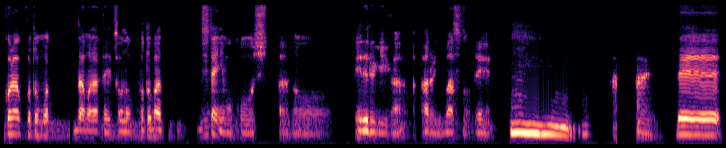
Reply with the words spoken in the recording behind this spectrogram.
これは言霊だったり、その言葉自体にもこうし、あの、エネルギーがありますので、うん。はい。で、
